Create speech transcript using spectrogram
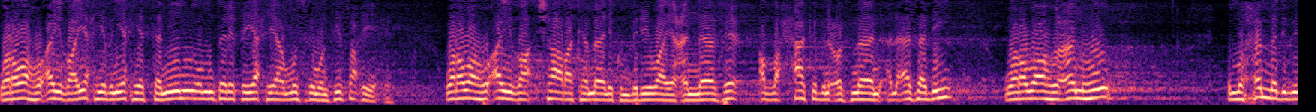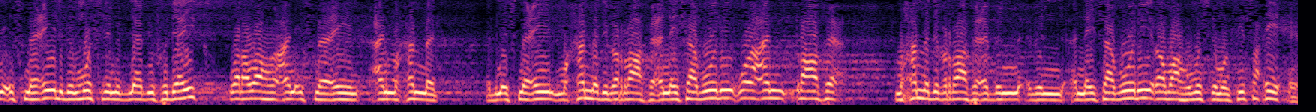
ورواه أيضا يحيى بن يحيى التميمي ومن طريق يحيى مسلم في صحيحه ورواه أيضا شارك مالك بالرواية عن نافع الضحاك بن عثمان الأسدي ورواه عنه محمد بن إسماعيل بن مسلم بن أبي فديك ورواه عن إسماعيل عن محمد بن إسماعيل محمد بن رافع النيسابوري وعن رافع محمد بن رافع بن, بن النيسابوري رواه مسلم في صحيحه.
